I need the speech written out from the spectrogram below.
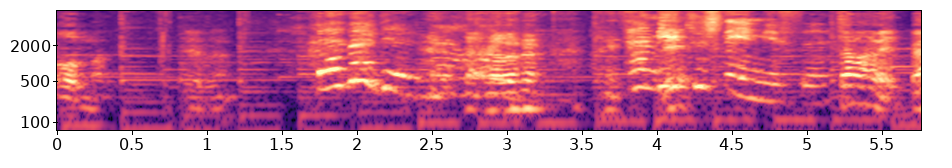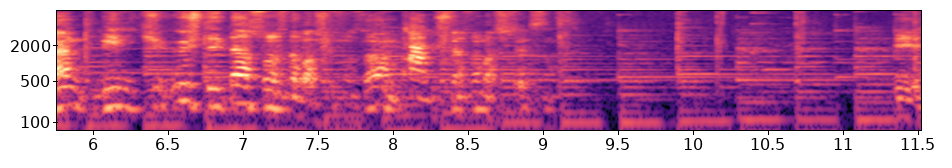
Olmadı. Tekrardan. Beraber diyelim merhaba. Sen bir iki üç de en iyisi. Tamam evet. Ben 1, 2, 3 dedikten sonrasında başlıyorsunuz tamam mı? Tamam. 3'ten sonra başlayacaksınız. 1, 2,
